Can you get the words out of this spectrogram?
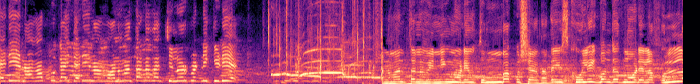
ರೆಡಿ ನಾಗಪ್ಪ ಕೈತಡಿ ನಮ್ಮ ಹನುಮಂತನದ ಚಿಲ್ಲೂರ್ ಪಟ್ಟಿ ಕಿಡಿ. ಹನುಮಂತನ ವಿನ್ನಿಂಗ್ ನೋಡಿ ತುಂಬಾ ಖುಷಿ ಆಗ್ತದೆ. ಈ ಸ್ಕೂಲಿಗೆ ಬಂದದ್ದು ಎಲ್ಲ ಫುಲ್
